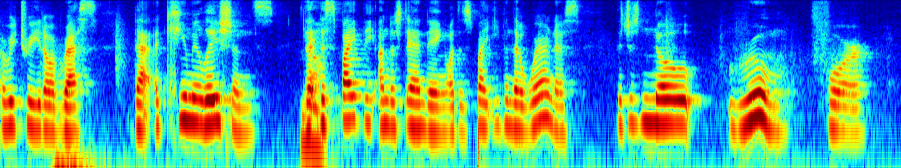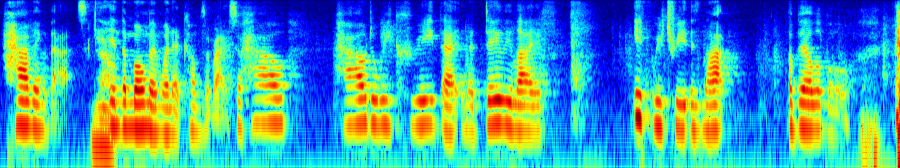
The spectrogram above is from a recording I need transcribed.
a retreat or rest, that accumulations yeah. that despite the understanding or despite even the awareness, there's just no room for having that yeah. in the moment when it comes arise. So how how do we create that in a daily life if retreat is not available.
